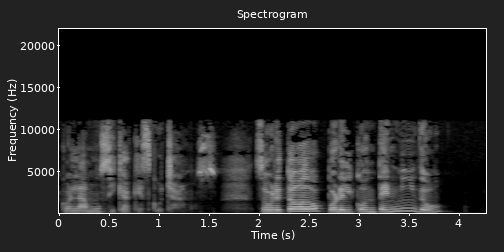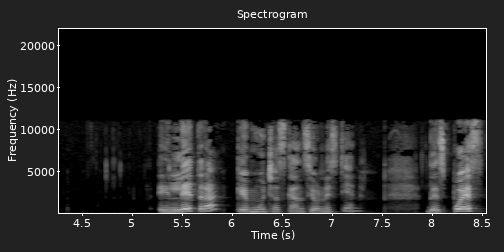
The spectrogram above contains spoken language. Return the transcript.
con la música que escuchamos, sobre todo por el contenido en letra que muchas canciones tienen. Después,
